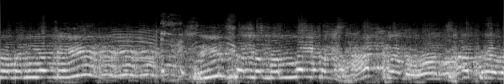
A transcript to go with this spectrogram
ನಾಯವನ ಮನೆಯಲ್ಲಿ ಶ್ರೀಸಲ್ಲ ಮಲ್ಲಯ್ಯನ ಛಾತ್ರನು ಛಾತ್ರದ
